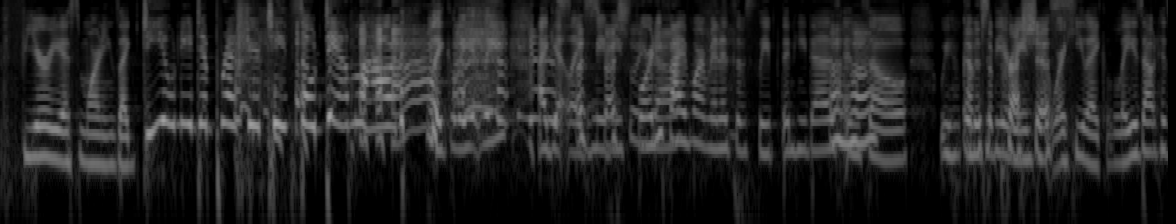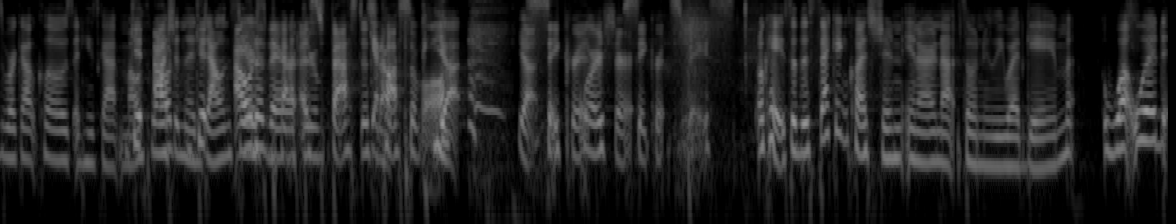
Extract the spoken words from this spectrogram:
furious mornings like do you need to brush your teeth so damn loud like lately i get like maybe especially 45 more minutes of sleep than he does and Uh-huh. so we've come to the arrangement where he like lays out his workout clothes and he's got mouthwash out, in the get downstairs out of there bathroom as fast as possible. yeah yeah Sacred. for sure. Sacred space. Okay, so the second question in our not so newlywed game, what would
